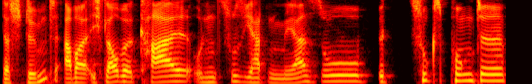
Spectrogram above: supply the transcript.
das stimmt, aber ich glaube, Karl und Susi hatten mehr so Bezugspunkte.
